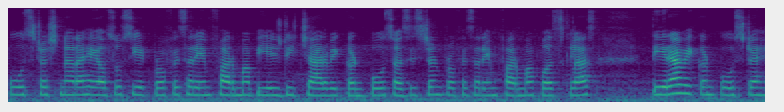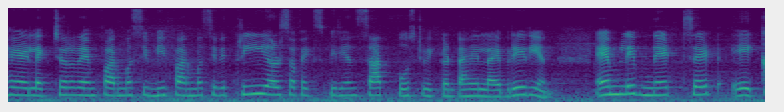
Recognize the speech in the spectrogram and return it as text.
पोस्ट असणार आहे. Associate professor M pharma P H D चार vacant post assistant professor M pharma first class तेरा वेकंट पोस्ट आहे. Lecturer M pharmacy B pharmacy with three years of experience सात पोस्ट वेकंट आहे. Librarian M lib NET SET एक.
